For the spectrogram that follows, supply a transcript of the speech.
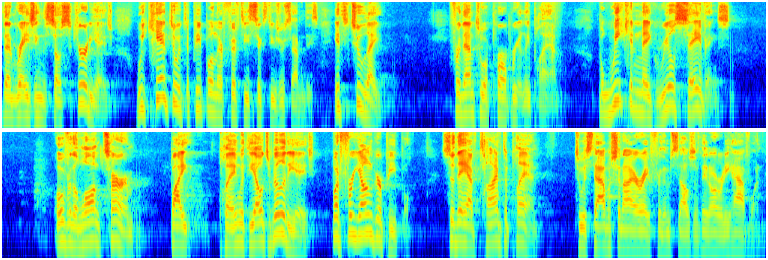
than raising the Social Security age. We can't do it to people in their 50s, 60s, or 70s. It's too late for them to appropriately plan. But we can make real savings over the long term by playing with the eligibility age, but for younger people. So they have time to plan to establish an IRA for themselves if they don't already have one,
